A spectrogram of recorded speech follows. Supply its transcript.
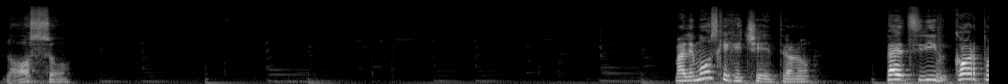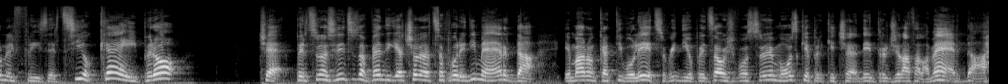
L'osso? Ma le mosche che c'entrano? Pezzi di corpo nel freezer. Sì, ok, però... Cioè, persona silenziosa vende ghiacciolo al sapore di merda e mano un cattivo lezzo. Quindi io pensavo ci fossero le mosche perché c'era dentro gelata la merda.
